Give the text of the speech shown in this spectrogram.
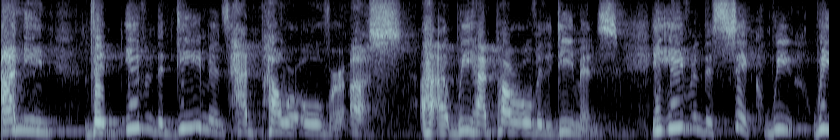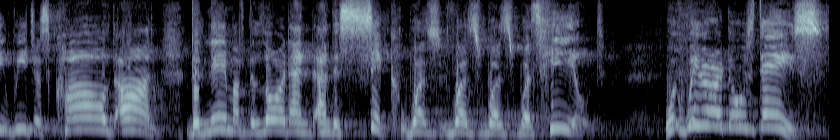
I mean, the, even the demons had power over us. Uh, uh we had power over the demons. Even the sick, we, we, we just called on the name of the Lord and, and the sick was, was, was, was healed. Where are those days?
